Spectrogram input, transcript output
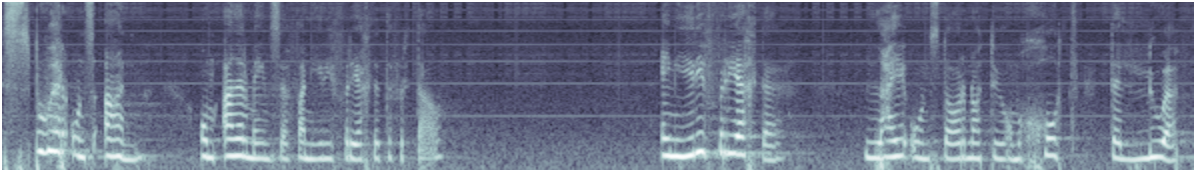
spoor ons aan om ander mense van hierdie vreugde te vertel. En hierdie vreugde lei ons daarna toe om God te loof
